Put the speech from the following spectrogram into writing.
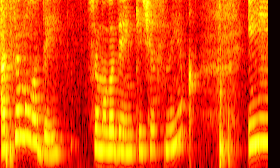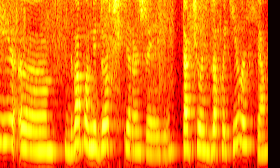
А це молодий. Це молоденький часник. І е, два помідорчики рожеві. Так чогось захотілося.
